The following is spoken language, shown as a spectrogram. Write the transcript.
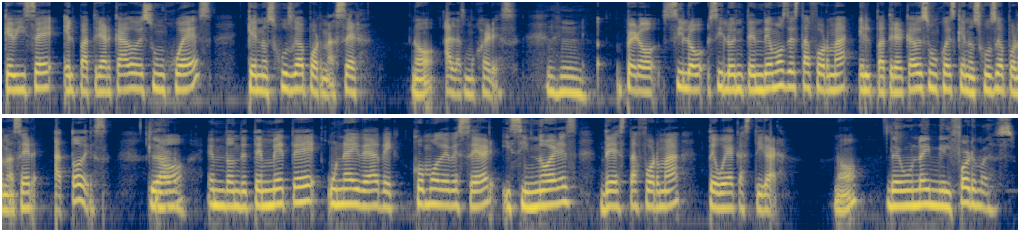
que dice el patriarcado es un juez que nos juzga por nacer, ¿no? A las mujeres. Pero si lo, si lo entendemos de esta forma, el patriarcado es un juez que nos juzga por nacer a todos. ¿no? En donde te mete una idea de cómo debe ser y si no eres de esta forma, te voy a castigar, ¿no? De una y mil formas.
